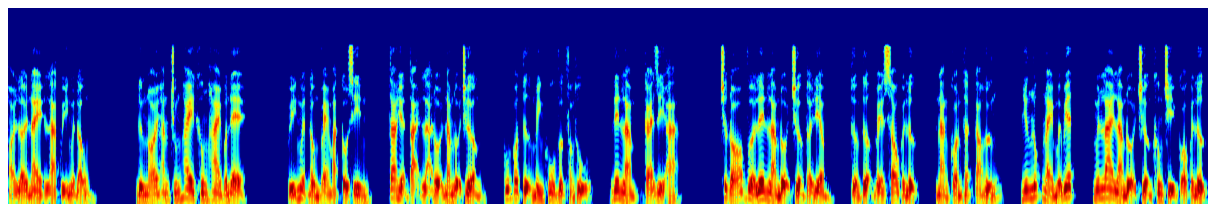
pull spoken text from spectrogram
Hỏi lời này là quý nguyệt đồng. Đừng nói hắn chúng hay không hai vấn đề. Quý nguyệt đồng vẻ mặt cầu xin, ta hiện tại là đội năm đội trưởng, cũng có tự mình khu vực phòng thủ, nên làm cái gì à? Trước đó vừa lên làm đội trưởng thời điểm, tưởng tượng về sau quyền lực, nàng còn thật cao hứng nhưng lúc này mới biết, nguyên lai làm đội trưởng không chỉ có quyền lực,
